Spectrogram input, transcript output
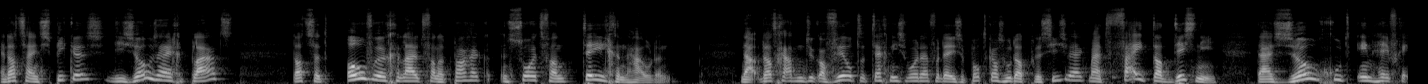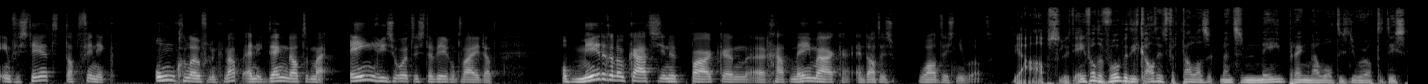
En dat zijn speakers die zo zijn geplaatst dat ze het overige geluid van het park een soort van tegenhouden. Nou, dat gaat natuurlijk al veel te technisch worden voor deze podcast, hoe dat precies werkt. Maar het feit dat Disney daar zo goed in heeft geïnvesteerd, dat vind ik ongelooflijk knap. En ik denk dat er maar één resort is ter wereld waar je dat op meerdere locaties in het park uh, gaat meemaken. En dat is Walt Disney World. Ja, absoluut. Een van de voorbeelden die ik altijd vertel als ik mensen meebreng naar Walt Disney World, dat is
